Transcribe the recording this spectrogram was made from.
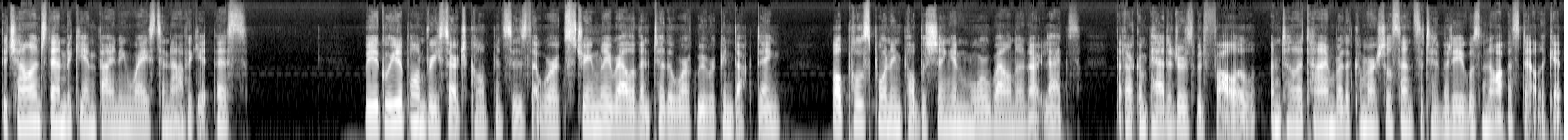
The challenge then became finding ways to navigate this. We agreed upon research conferences that were extremely relevant to the work we were conducting, while postponing publishing in more well known outlets that our competitors would follow until a time where the commercial sensitivity was not as delicate.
